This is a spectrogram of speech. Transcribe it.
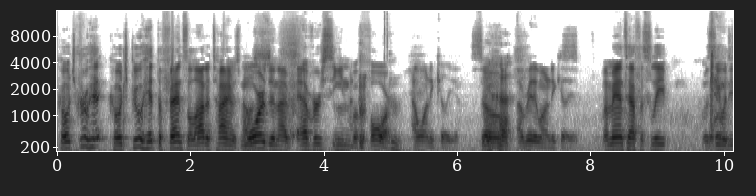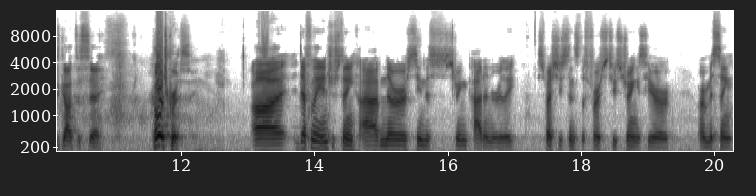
Coach Gu hit Coach Gu hit the fence a lot of times, I more than I've ever seen before. I wanted to kill you. So I really wanted to kill you. my man's half asleep. Let's see what he's got to say. Coach Chris. Uh, definitely interesting. I've never seen this string pattern really, especially since the first two strings here are missing.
